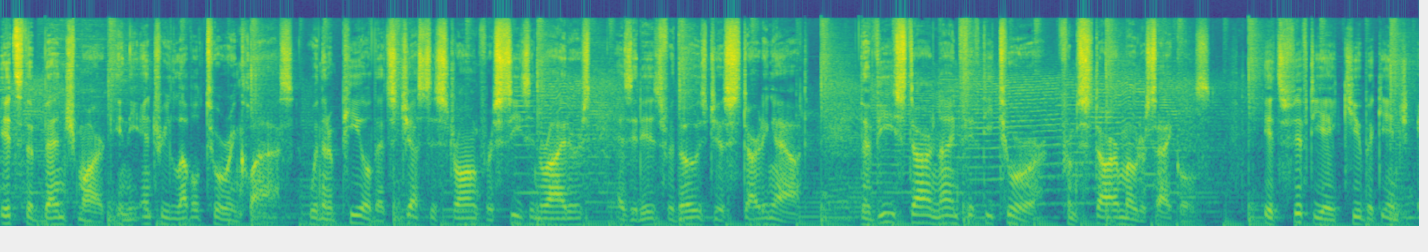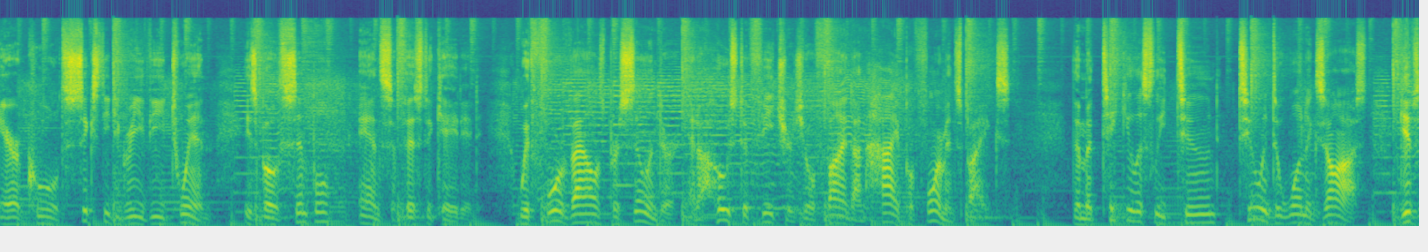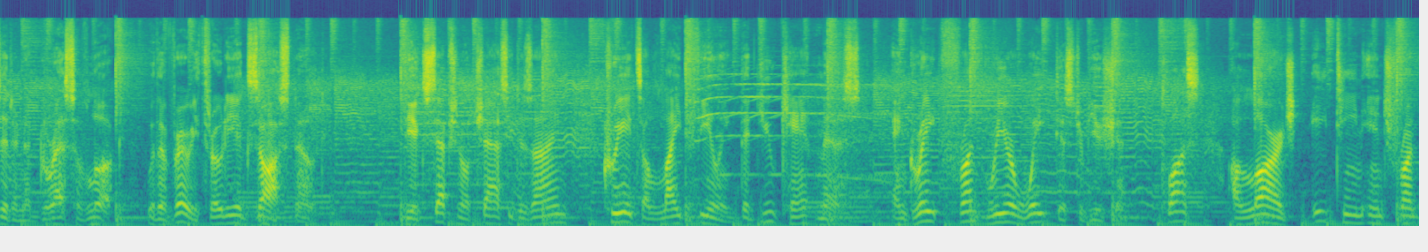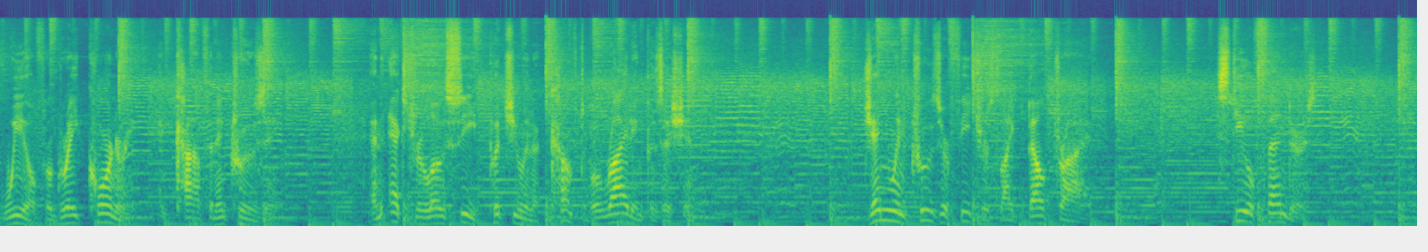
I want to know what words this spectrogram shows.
It's the benchmark in the entry-level touring class with an appeal that's just as strong for seasoned riders as it is for those just starting out. The V-Star 950 Tourer from Star Motorcycles. Its 58 cubic inch air-cooled 60 degree V-twin is both simple and sophisticated. With four valves per cylinder and a host of features you'll find on high performance bikes. The meticulously tuned 2 into 1 exhaust gives it an aggressive look with a very throaty exhaust note. The exceptional chassis design creates a light feeling that you can't miss and great front-rear weight distribution, plus a large 18-inch front wheel for great cornering and confident cruising. An extra low seat puts you in a comfortable riding position. Genuine cruiser features like belt drive, steel fenders,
